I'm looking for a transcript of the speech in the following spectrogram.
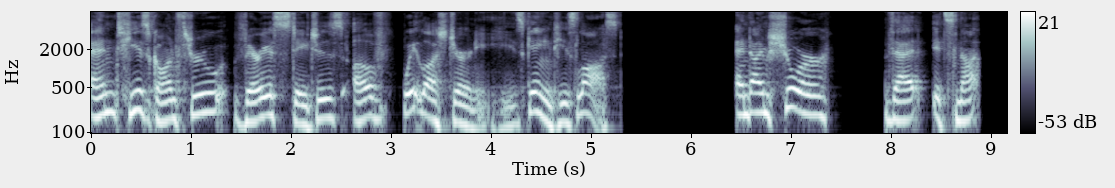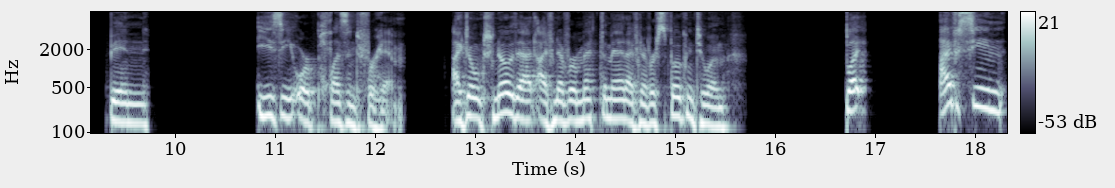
And he has gone through various stages of weight loss journey. He's gained, he's lost. And I'm sure that it's not been easy or pleasant for him. I don't know that. I've never met the man, I've never spoken to him. But I've seen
